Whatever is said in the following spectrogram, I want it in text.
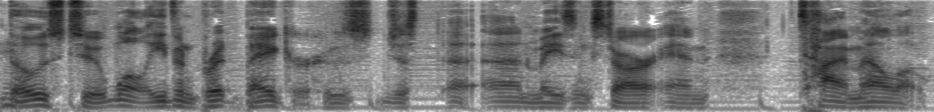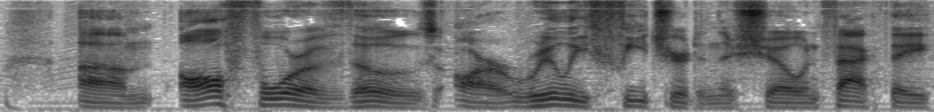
Those two, well, even Britt Baker, who's just a, an amazing star, and Tay Melo um, all four of those are really featured in this show. In fact, they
